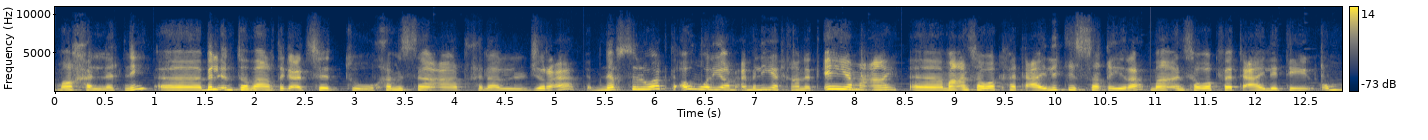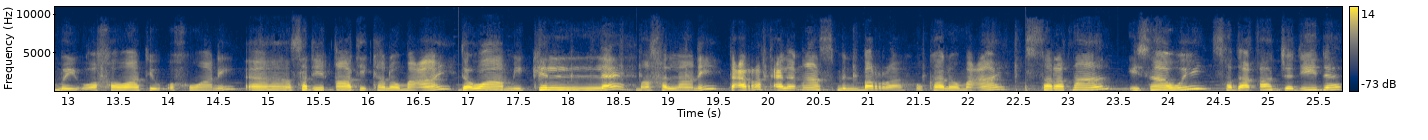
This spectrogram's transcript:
ما خلتني. آه بالانتظار تقعد ست وخمس ساعات خلال الجرعة. بنفس الوقت أول يوم عملية كانت هي معي آه ما أنسى وقفة عائلتي الصغيرة ما أنسى وقفة عائلتي أمي وأخواتي وأخواني. آه صديقاتي كانوا معي دوامي كله ما خلاني. تعرفت على ناس من برا وكانوا معي السرطان يساوي صداقات جديدة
